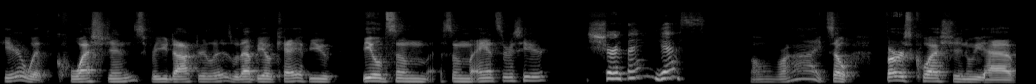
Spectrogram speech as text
here with questions for you, Dr. Liz. Would that be okay if you field some some answers here? Sure thing. Yes. All right. So first question we have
